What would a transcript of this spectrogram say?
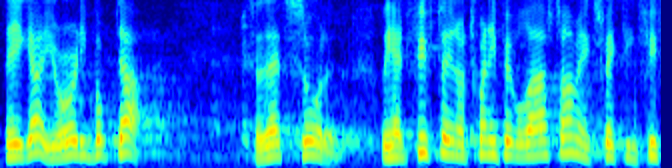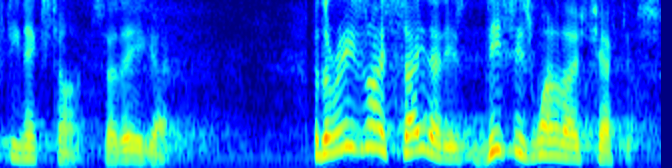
There you go, you're already booked up. So that's sorted. We had 15 or 20 people last time, I'm expecting 50 next time. So there you go. But the reason I say that is this is one of those chapters.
